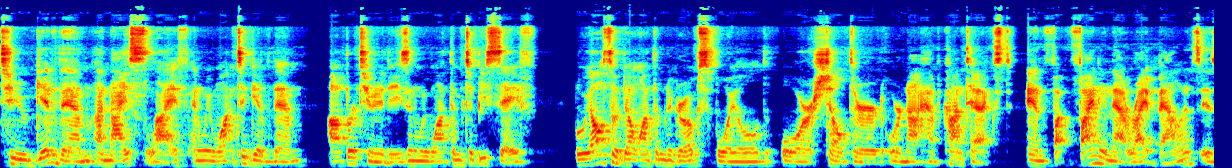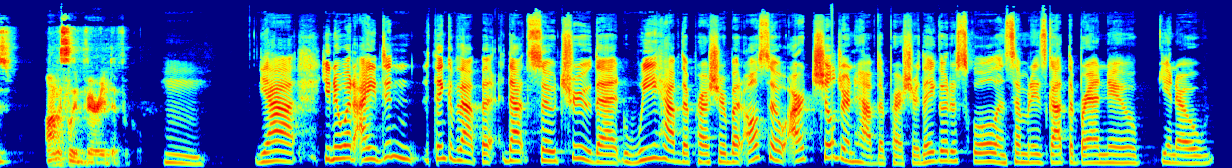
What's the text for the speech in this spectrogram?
to give them a nice life and we want to give them opportunities and we want them to be safe, but we also don't want them to grow up spoiled or sheltered or not have context. And f- finding that right balance is honestly very difficult. Hmm. Yeah. You know what? I didn't think of that, but that's so true that we have the pressure, but also our children have the pressure. They go to school and somebody's got the brand new, you know,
